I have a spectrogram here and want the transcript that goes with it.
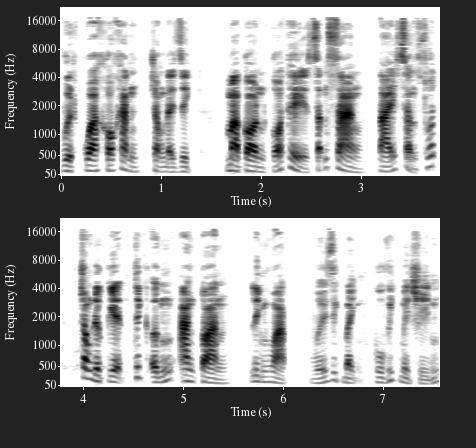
vượt qua khó khăn trong đại dịch mà còn có thể sẵn sàng tái sản xuất trong điều kiện thích ứng an toàn, linh hoạt với dịch bệnh COVID-19.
